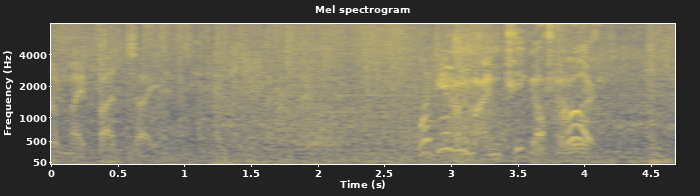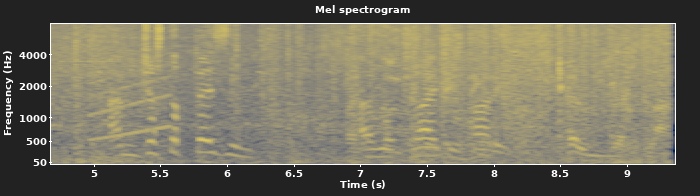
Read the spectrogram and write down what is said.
Get on my bad side. What is haben it? einen Krieger Of course. verloren. I'm just a peasant. I will try to hurry. Tell me your plan.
